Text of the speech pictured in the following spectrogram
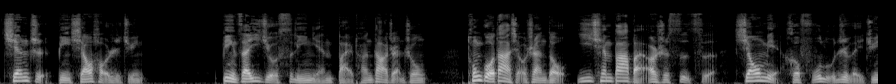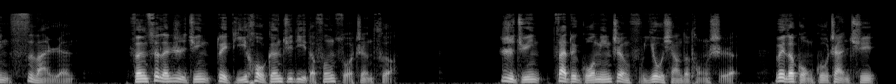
牵制并消耗日军，并在一九四零年百团大战中，通过大小战斗一千八百二十四次消灭和俘虏日伪军四万人，粉碎了日军对敌后根据地的封锁政策。日军在对国民政府诱降的同时，为了巩固战区。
